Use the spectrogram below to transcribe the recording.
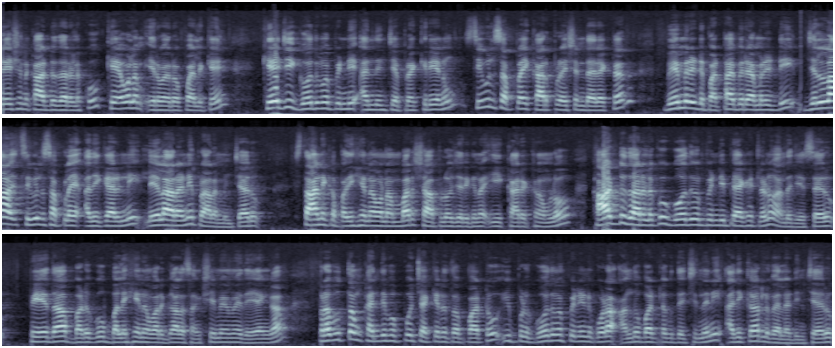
రేషన్ కార్డుదారులకు కేవలం ఇరవై రూపాయలకే కేజీ గోధుమ పిండి అందించే ప్రక్రియను civil supply corporation director Vemireddy Pattabhiramareddy జిల్లా సివిల్ సప్లై అధికారిని లీలారాణి ప్రారంభించారు. స్థానిక పదిహేనవ నంబర్ షాపులో జరిగిన ఈ కార్యక్రమంలో కార్డుదారులకు గోధుమ పిండి ప్యాకెట్లను అందజేశారు. పేద బడుగు బలహీన వర్గాల సంక్షేమమే ధ్యేయంగా ప్రభుత్వం కందిపప్పు చక్కెరతో పాటు ఇప్పుడు గోధుమ పిండిని కూడా అందుబాటులోకి తెచ్చిందని అధికారులు వెల్లడించారు.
